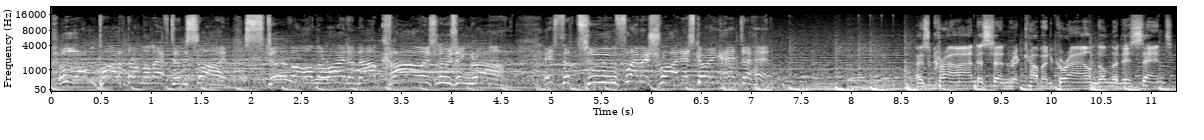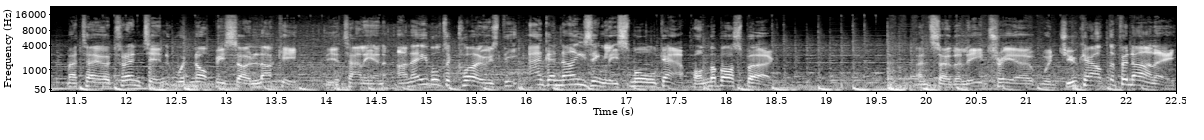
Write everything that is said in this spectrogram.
Lampaert on the left-hand side, Stuyven on the right, and now Kragh is losing ground. It's the two Flemish riders going head-to-head. As Kragh Andersen recovered ground on the descent, Matteo Trentin would not be so lucky. The Italian unable to close the agonisingly small gap on the Bosberg. And so the lead trio would duke out the finale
